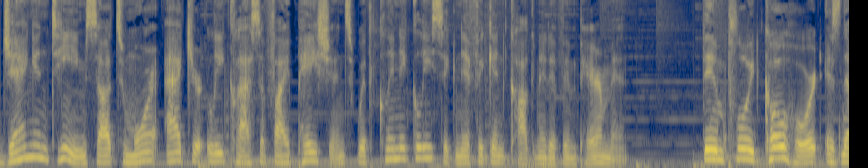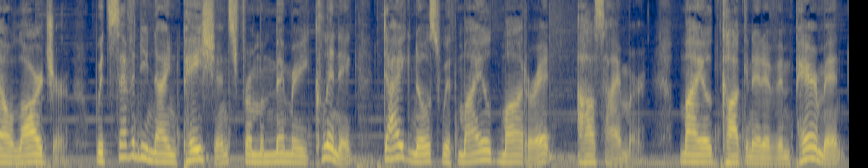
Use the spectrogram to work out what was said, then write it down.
Jang and team sought to more accurately classify patients with clinically significant cognitive impairment. The employed cohort is now larger, with 79 patients from a memory clinic diagnosed with mild moderate Alzheimer, mild cognitive impairment,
